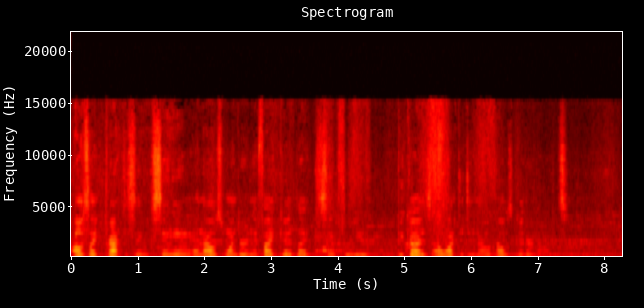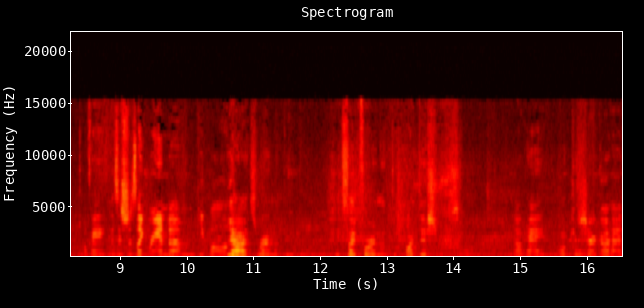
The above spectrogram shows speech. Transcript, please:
I was like practicing singing, and I was wondering if I could like sing for you, because I wanted to know if I was good or not. Okay, is this just like random people? Yeah, it's random people. It's like for an audition. So, Okay, okay. sure, go ahead.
